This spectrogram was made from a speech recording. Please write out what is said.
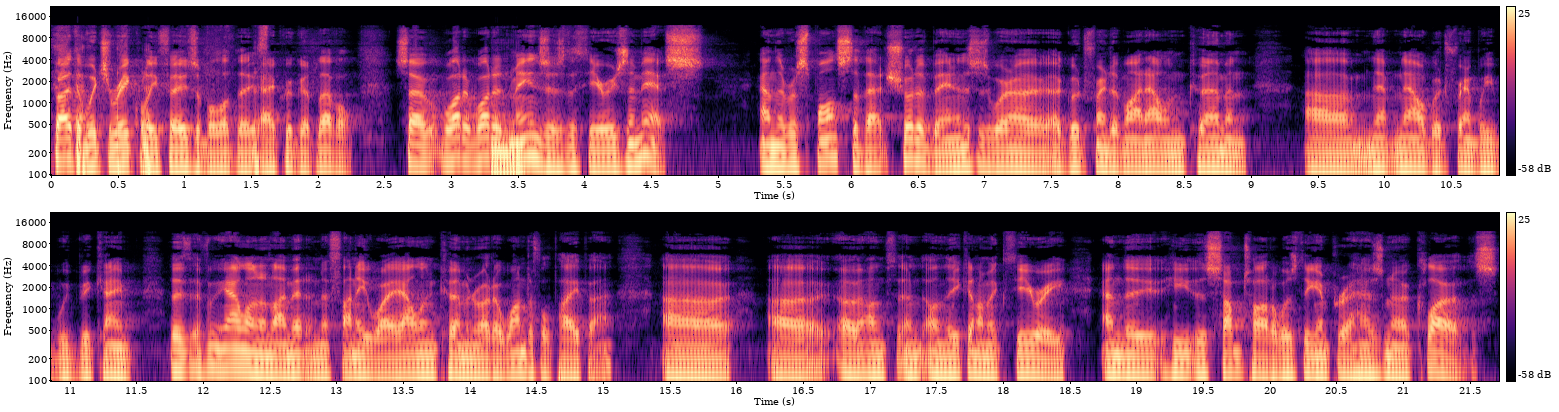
both of which are equally feasible at the aggregate level. So what it, what it means is the theory is a mess. And the response to that should have been, and this is where a, a good friend of mine, Alan Kirman, um, now, a good friend, we, we became, Alan and I met in a funny way. Alan Kirman wrote a wonderful paper, uh, uh, on, on the economic theory, and the he, the subtitle was "The Emperor Has No Clothes."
